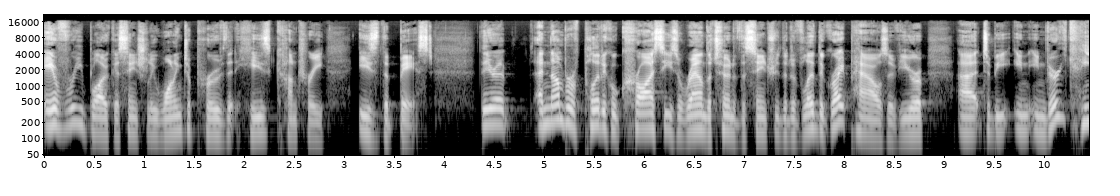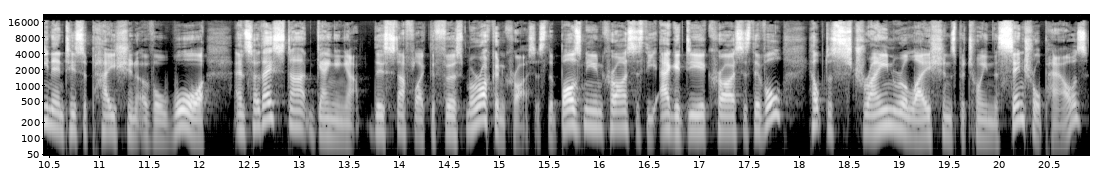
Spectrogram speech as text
every bloke essentially wanting to prove that his country is the best. There are a number of political crises around the turn of the century that have led the great powers of Europe uh, to be in, in very keen anticipation of a war, and so they start ganging up. There's stuff like the first Moroccan crisis, the Bosnian crisis, the Agadir crisis. They've all helped to strain relations between the Central Powers,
